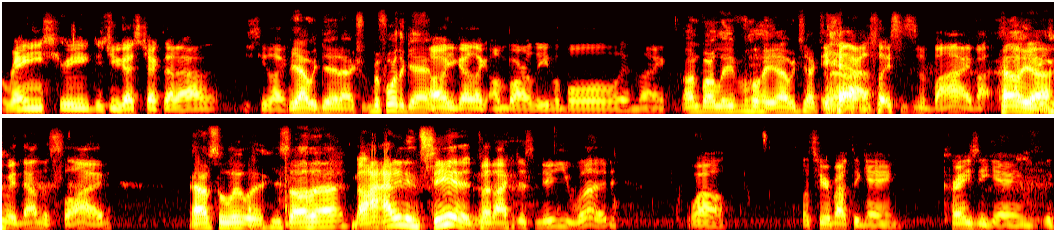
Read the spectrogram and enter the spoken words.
Rainey Street. Did you guys check that out? You see, like, Yeah, we did actually before the game. oh, you got like unbelievable and like, Unbelievable. Yeah, we checked it yeah, out. places to vibe. I, Hell I know yeah. You went down the slide. Absolutely. You saw that? No, I didn't see it, but I just knew you would. Wow. Let's hear about the game. Crazy game. The,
